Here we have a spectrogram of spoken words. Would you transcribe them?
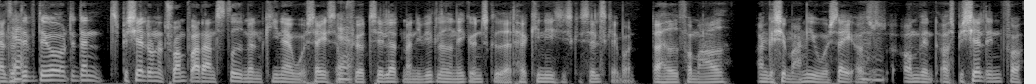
altså Ja. Det, det var det, den, specielt under Trump var der en strid mellem Kina og USA, som Ja. førte til, at man i virkeligheden ikke ønskede at have kinesiske selskaber, der havde for meget engagement i USA og Mhm. mm. omvendt, og specielt inden for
